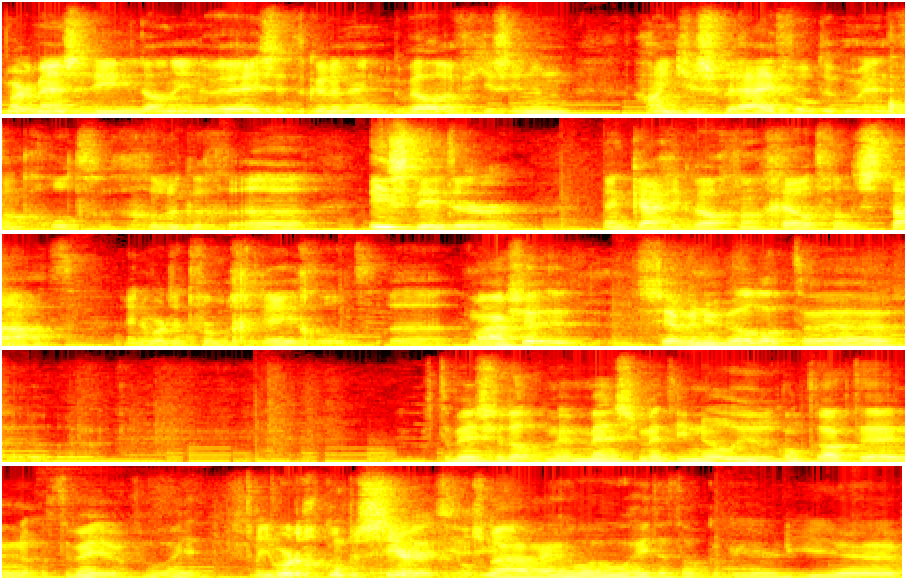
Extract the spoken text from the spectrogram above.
Maar de mensen die dan in de WW zitten, kunnen denk ik wel eventjes in hun handjes wrijven op dit moment. Van god, gelukkig eh, is dit er. En krijg ik wel gewoon geld van de staat. En dan wordt het voor me geregeld. Eh, Maar ze, ze hebben nu wel dat. Tenminste, dat mensen met die nul uren contracten en. hoe heet, die worden gecompenseerd, volgens mij. ja, maar hoe, hoe heet dat ook alweer? Die, eh, eh,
